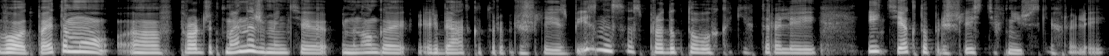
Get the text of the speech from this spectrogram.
Вот, поэтому э, в проект менеджменте много ребят, которые пришли из бизнеса, с продуктовых каких-то ролей, и те, кто пришли с технических ролей.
